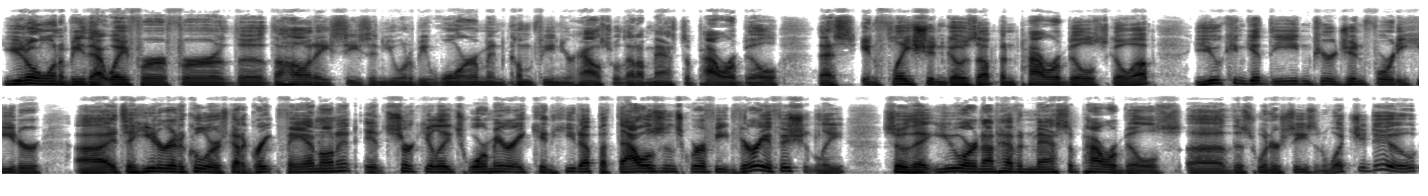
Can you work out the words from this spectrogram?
you don't want to be that way for for the the holiday season. You want to be warm and comfy in your house without a massive power bill. That's inflation goes up and power bills go up. You can get the Eden Pure Gen 40 heater. Uh, it's a heater and a cooler. It's got a great fan on it. It circulates warm air. It can heat up a thousand square feet very efficiently, so that you are not having massive power bills uh, this winter season. What you do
